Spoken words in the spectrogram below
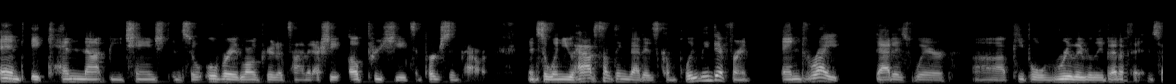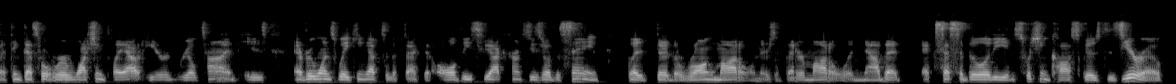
and it cannot be changed. And so, over a long period of time, it actually appreciates in purchasing power. And so, when you have something that is completely different and right, that is where uh, people really, really benefit. And so I think that's what we're watching play out here in real time is everyone's waking up to the fact that all of these fiat currencies are the same, but they're the wrong model and there's a better model. And now that accessibility and switching costs goes to zero,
